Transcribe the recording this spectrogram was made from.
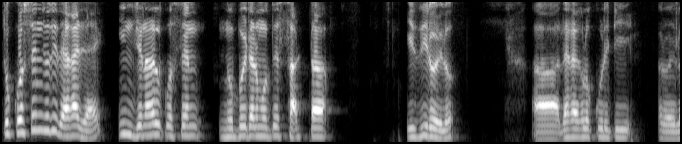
তো কোশ্চেন যদি দেখা যায় ইন জেনারেল কোশ্চেন নব্বইটার মধ্যে ষাটটা ইজি রইল। দেখা গেলো কুড়িটি রইল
